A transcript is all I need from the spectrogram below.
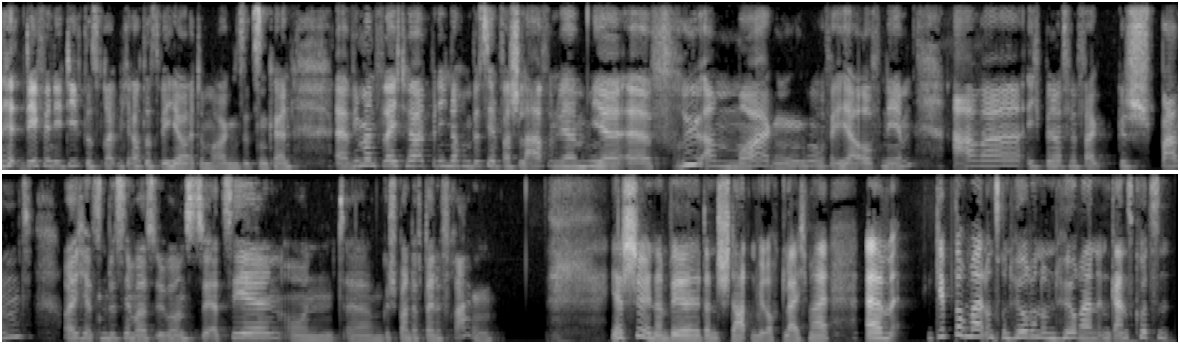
Definitiv, das freut mich auch, dass wir hier heute Morgen sitzen können. Äh, wie man vielleicht hört, bin ich noch ein bisschen verschlafen. Wir haben hier äh, früh am Morgen, wo wir hier aufnehmen. Aber ich bin auf jeden Fall gespannt, euch jetzt ein bisschen was über uns zu erzählen und ähm, gespannt auf deine Fragen. Ja, schön. Dann, wir, dann starten wir doch gleich mal. Ähm, Gib doch mal unseren Hörerinnen und Hörern einen ganz kurzen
